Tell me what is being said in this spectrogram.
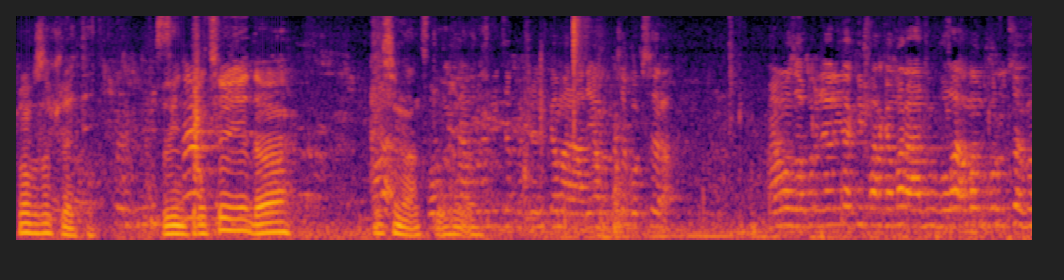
клуб закритий. Він працює до 18 години. Zapršeli kamarády a mám po ruce boxera. A já mám zaprdělý taky pár kamarádů, vole, a mám po ruce, bo,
